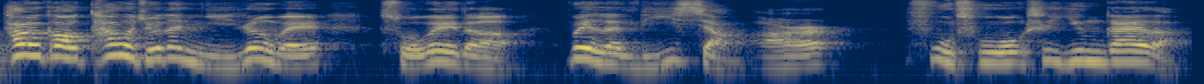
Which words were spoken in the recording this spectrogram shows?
他会告，他会觉得你认为所谓的为了理想而付出是应该的，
